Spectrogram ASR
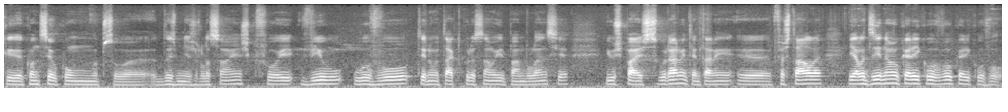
que aconteceu com uma pessoa das minhas relações que foi, viu o avô ter um ataque de coração e ir para a ambulância e os pais se seguraram e tentarem eh, afastá-la e ela dizia, não, eu quero ir com o avô, eu quero ir com o avô.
